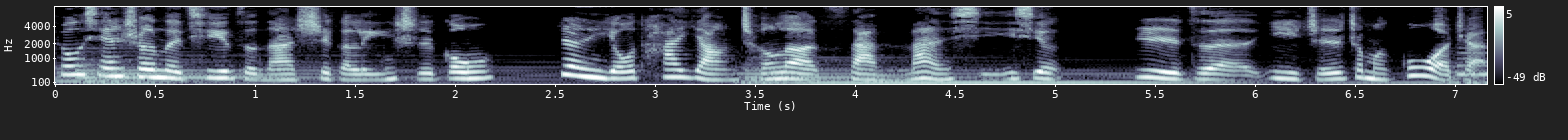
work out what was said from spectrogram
周先生的妻子呢是个临时工，任由他养成了散漫习性。日子一直这么过着。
